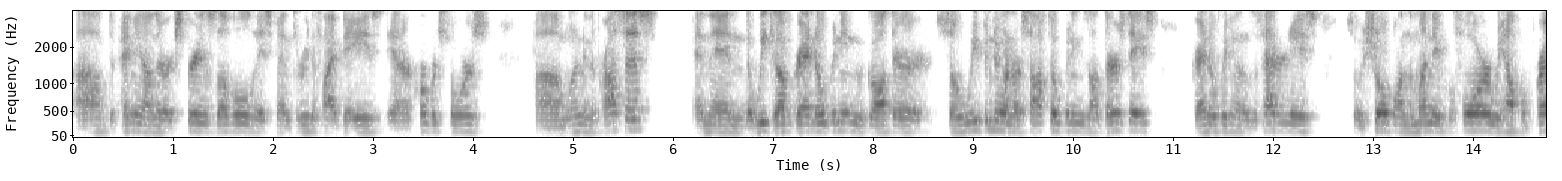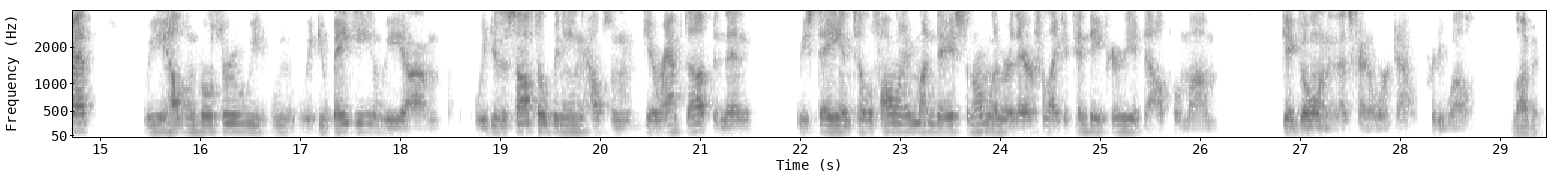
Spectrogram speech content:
um, depending on their experience level they spend three to five days in our corporate stores um, learning the process. And then the week of grand opening, we go out there. So we've been doing our soft openings on Thursdays, grand opening on Saturdays. So we show up on the Monday before, we help them prep, we help them go through, we, we, we do baking, we, um, we do the soft opening, helps them get ramped up, and then we stay until the following Monday. So normally we're there for like a 10 day period to help them um, get going, and that's kind of worked out pretty well. Love it.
